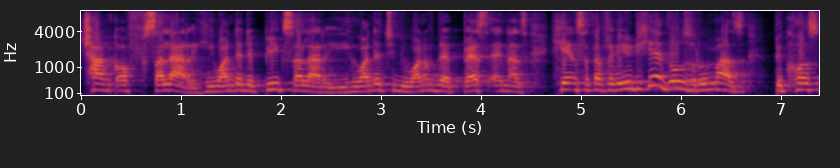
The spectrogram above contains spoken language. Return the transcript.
chunk of salary. He wanted a big salary. He wanted to be one of the best earners here in South Africa. You'd hear those rumors because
